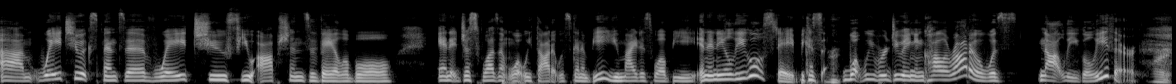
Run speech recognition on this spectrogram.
Um, way too expensive, way too few options available. And it just wasn't what we thought it was going to be. You might as well be in an illegal state because right. what we were doing in Colorado was not legal either. Right.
